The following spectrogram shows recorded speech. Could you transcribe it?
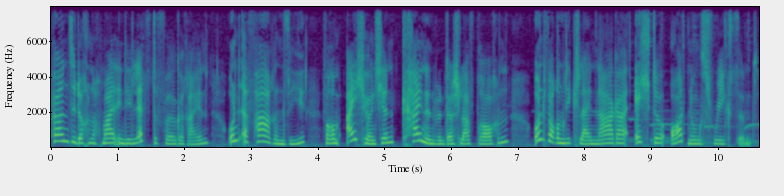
hören Sie doch nochmal in die letzte Folge rein und erfahren Sie, warum Eichhörnchen keinen Winterschlaf brauchen und warum die kleinen Nager echte Ordnungsfreaks sind.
